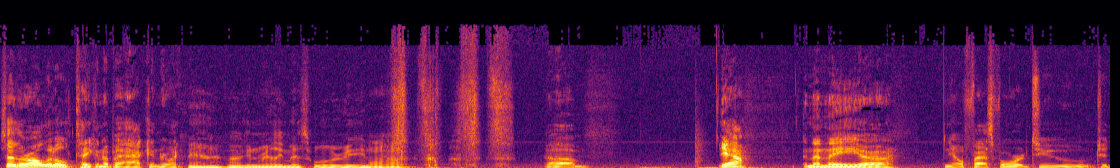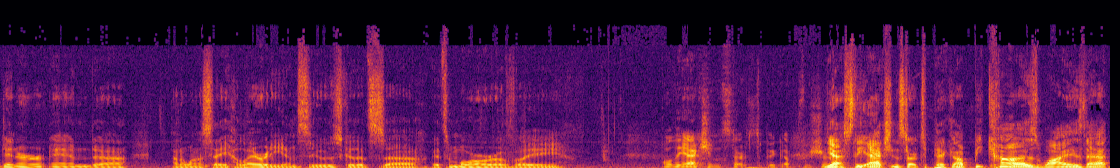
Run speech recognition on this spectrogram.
So they're all a little taken aback, and they're like, "Man, I fucking really miss Wolverine." Um, yeah, and then they, uh, you know, fast forward to to dinner, and uh, I don't want to say hilarity ensues because it's uh, it's more of a Well, the action starts to pick up for sure. Yes, the action starts to pick up because why is that?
